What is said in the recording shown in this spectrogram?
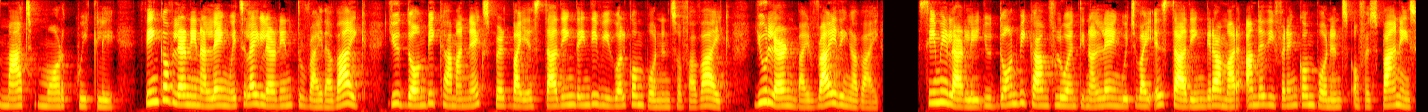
much more quickly. Think of learning a language like learning to ride a bike. You don't become an expert by studying the individual components of a bike. You learn by riding a bike. Similarly, you don't become fluent in a language by studying grammar and the different components of Spanish.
